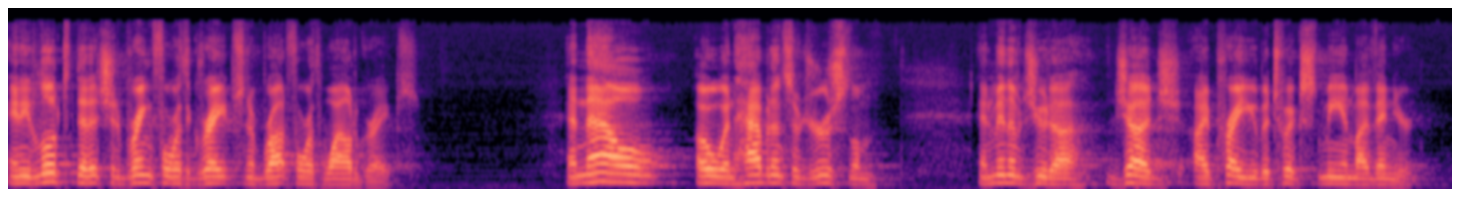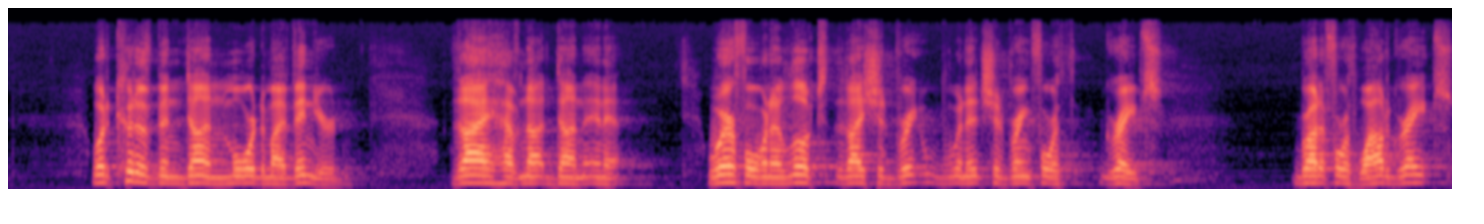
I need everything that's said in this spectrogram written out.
and he looked that it should bring forth grapes, and it brought forth wild grapes. And now, O inhabitants of Jerusalem and men of Judah, judge, I pray you, betwixt me and my vineyard. What could have been done more to my vineyard that I have not done in it? Wherefore, when I looked that I should bring, when it should bring forth grapes, brought it forth wild grapes.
